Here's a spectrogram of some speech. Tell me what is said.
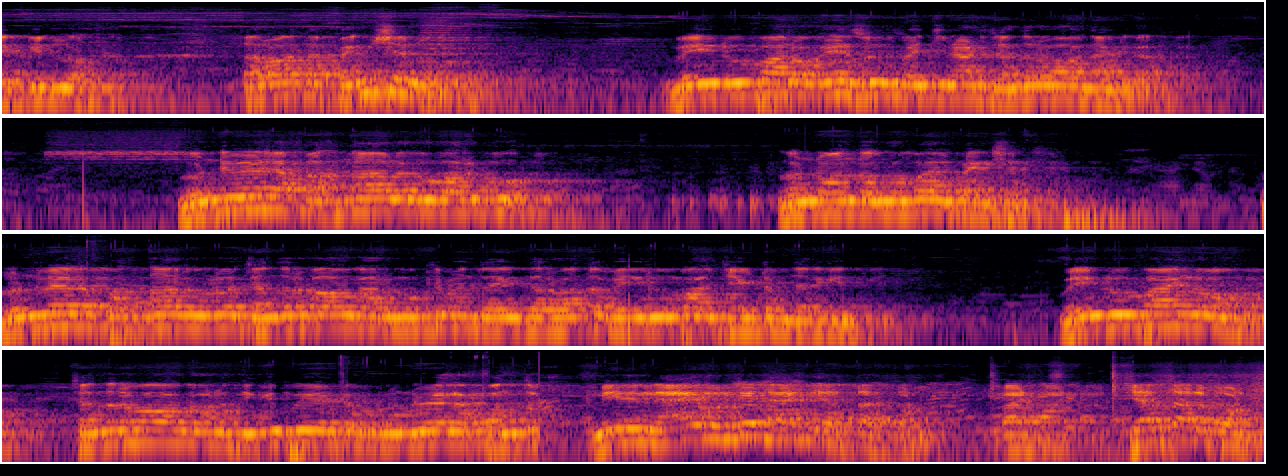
దగ్గరలో. తర్వాత పెన్షన్ వెయ్యి రూపాయలు ఒకేసారి పెంచినాడు చంద్రబాబు నాయుడు గారు. రెండు వేల పద్నాలుగు వరకు రెండు వందల రూపాయలు పెన్షన్. రెండు వేల పద్నాలుగులో చంద్రబాబు గారు ముఖ్యమంత్రి అయిన తర్వాత వెయ్యి రూపాయలు చేయటం జరిగింది. వెయ్యి రూపాయలు చంద్రబాబు గారు దిగిపోయేటప్పుడు రెండు వేల పంతొమ్మిది మీరు న్యాయం ఉంటే న్యాయం చేస్తారు. పోండి బాయ్. చేస్తారు పోండి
